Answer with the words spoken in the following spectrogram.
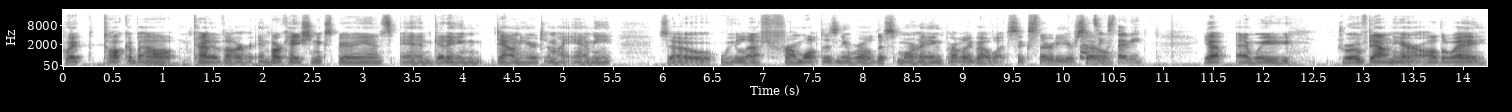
Quick talk about kind of our embarkation experience and getting down here to Miami. So we left from Walt Disney World this morning, probably about what six thirty or so. Six thirty. Yep, and we drove down here all the way.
